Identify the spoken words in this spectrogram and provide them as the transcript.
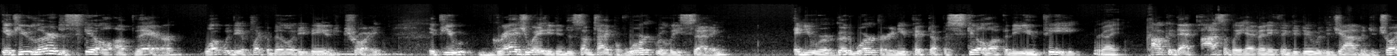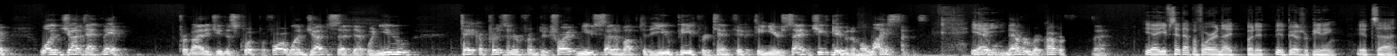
If you learned a skill up there, what would the applicability be in Detroit? If you graduated into some type of work release setting and you were a good worker and you picked up a skill up in the UP, right? How could that possibly have anything to do with the job in Detroit? One judge, I may have provided you this quote before, one judge said that when you take a prisoner from Detroit and you send him up to the UP for 10, 15 year sentence, you've given him a license. Yeah, they will you, never recover from that. Yeah, you've said that before, and I, but it, it bears repeating. It's uh,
